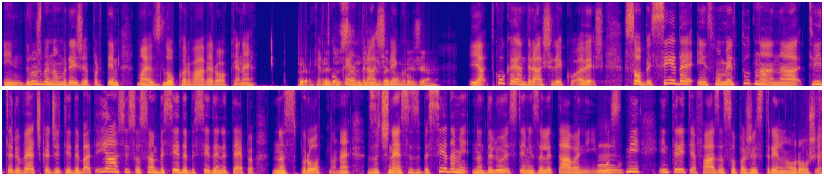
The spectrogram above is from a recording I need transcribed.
in družbena mreža pri tem imajo zelo krvave roke. Pre, predvsem družbena mreža. Ja, tako kot je Andraš rekel, veš, so besede in smo imeli tudi na, na Twitterju večkrat že te debate. Ja, si so samo besede, besede ne tepejo. Nasprotno, ne. začne se z besedami, nadaljuje s temi zaletavanji in mhm. pestmi, mm. in tretja faza so pa že streljno orožje.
